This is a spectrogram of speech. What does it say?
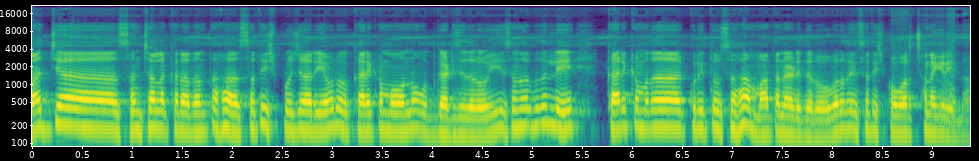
ರಾಜ್ಯ ಸಂಚಾಲಕರಾದಂತಹ ಸತೀಶ್ ಪೂಜಾರಿಯವರು ಕಾರ್ಯಕ್ರಮವನ್ನು ಉದ್ಘಾಟಿಸಿದರು. ಈ ಸಂದರ್ಭದಲ್ಲಿ ಕಾರ್ಯಕ್ರಮದ ಕುರಿತು ಸಹ ಮಾತನಾಡಿದರು. ವರದಿ ಸತೀಶ್ ಪವಾರ್, ಚನ್ನಗಿರಿಯಿಂದ.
